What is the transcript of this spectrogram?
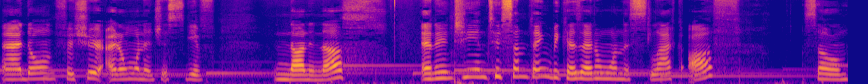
And I don't for sure I don't want to just give not enough energy into something because I don't want to slack off. So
